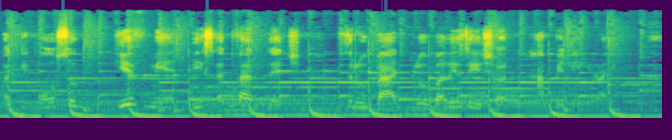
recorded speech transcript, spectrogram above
but it also give me disadvantage through bad globalization happening right now.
